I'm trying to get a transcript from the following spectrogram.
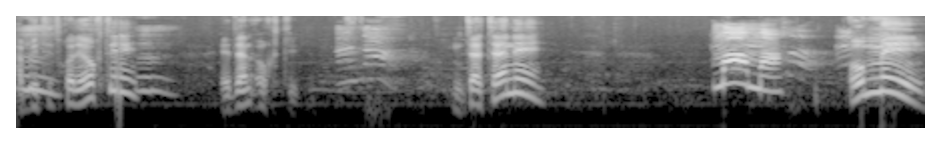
حبيتي تقولي أختي؟ اذا أختي. أنت تاني؟ ماما. أمي.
